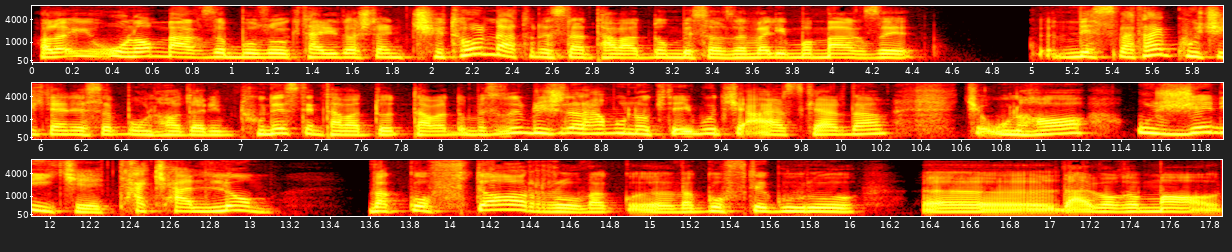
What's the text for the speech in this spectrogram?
حالا این اونا مغز بزرگتری داشتن چطور نتونستن تمدن بسازن ولی ما مغز نسبتا کوچکتر نسبت به اونها داریم. تونستیم تمدن تمدن بسازیم. ریشه در همون نکته ای بود که عرض کردم که اونها اون ژنی که تکلم و گفتار رو و, و گفتگو رو در واقع ما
